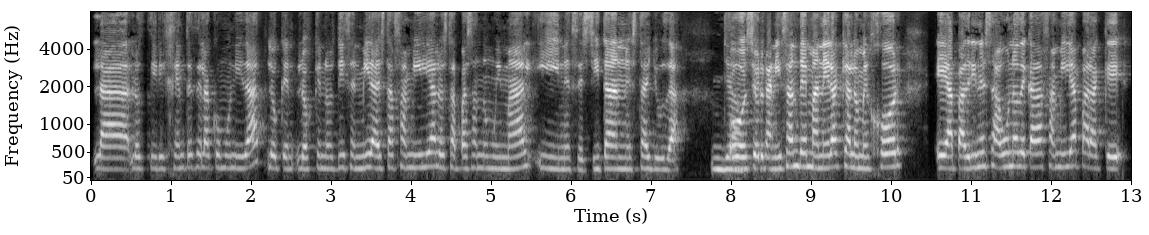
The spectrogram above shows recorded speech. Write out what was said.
los dirigentes de la comunidad, lo que, los que nos dicen, mira, esta familia lo está pasando muy mal y necesitan esta ayuda. O se organizan de manera que a lo mejor eh, apadrines a uno de cada familia para que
